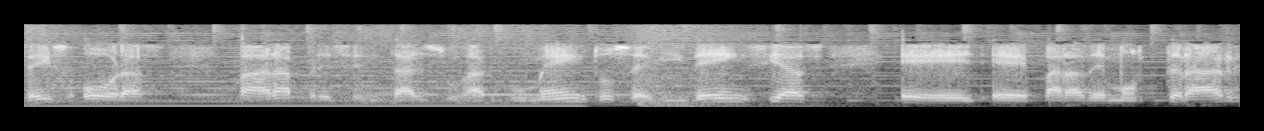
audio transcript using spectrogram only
16 horas para presentar sus argumentos, evidencias, eh, eh, para demostrar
